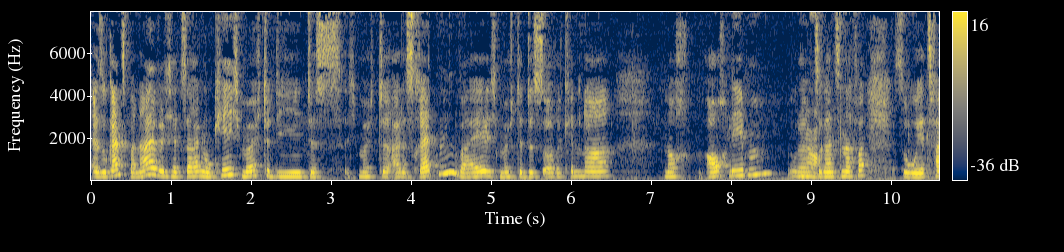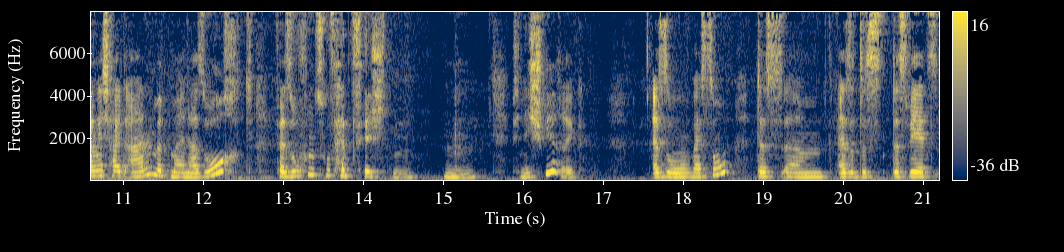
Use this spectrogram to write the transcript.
also ganz banal will ich jetzt sagen, okay, ich möchte die, das, ich möchte alles retten, weil ich möchte, dass eure Kinder noch auch leben oder Ja. zur ganzen Nachfrage. So, jetzt fange ich halt an mit meiner Sucht, versuchen zu verzichten. Hm. Finde ich schwierig. Also, weißt du, dass, ähm, also dass, dass wir jetzt,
